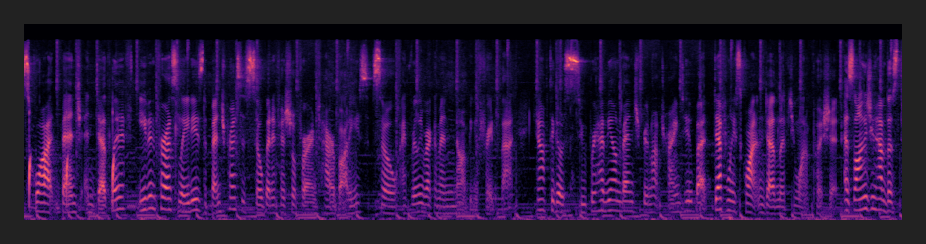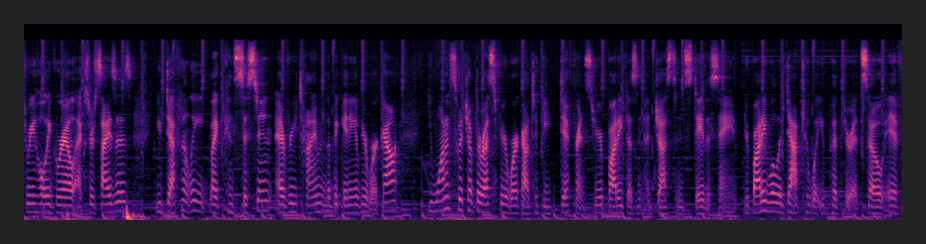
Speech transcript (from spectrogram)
squat, bench, and deadlift. Even for us ladies, the bench press is so beneficial for our entire bodies, so I really recommend not being afraid of that. You don't have to go super heavy on bench if you're not trying to, but definitely squat and deadlift, you wanna push it. As long as you have those three holy grail exercises, you definitely like consistent every time in the beginning of your workout, You wanna switch up the rest of your workout to be different so your body doesn't adjust and stay the same. Your body will adapt to what you put through it. So if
